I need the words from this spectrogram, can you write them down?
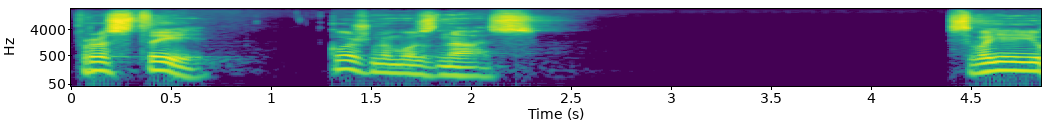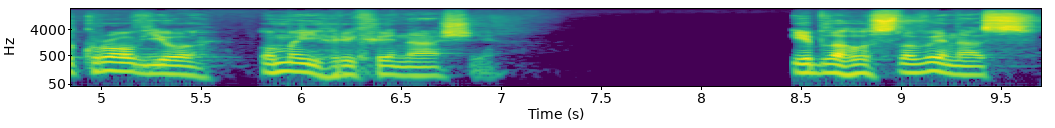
прости кожному з нас. Своєю кров'ю омий гріхи наші і благослови нас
